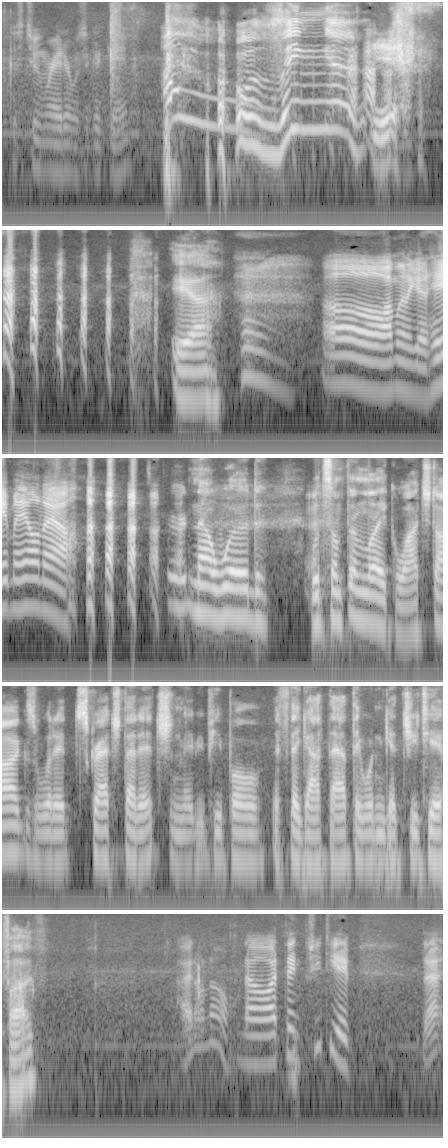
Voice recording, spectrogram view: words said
Because Tomb Raider was a good game. Oh, zing! yeah. yeah. Oh, I'm gonna get hate mail now. now would would something like Watch Dogs would it scratch that itch and maybe people if they got that they wouldn't get GTA 5? I don't know. No, I think GTA that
